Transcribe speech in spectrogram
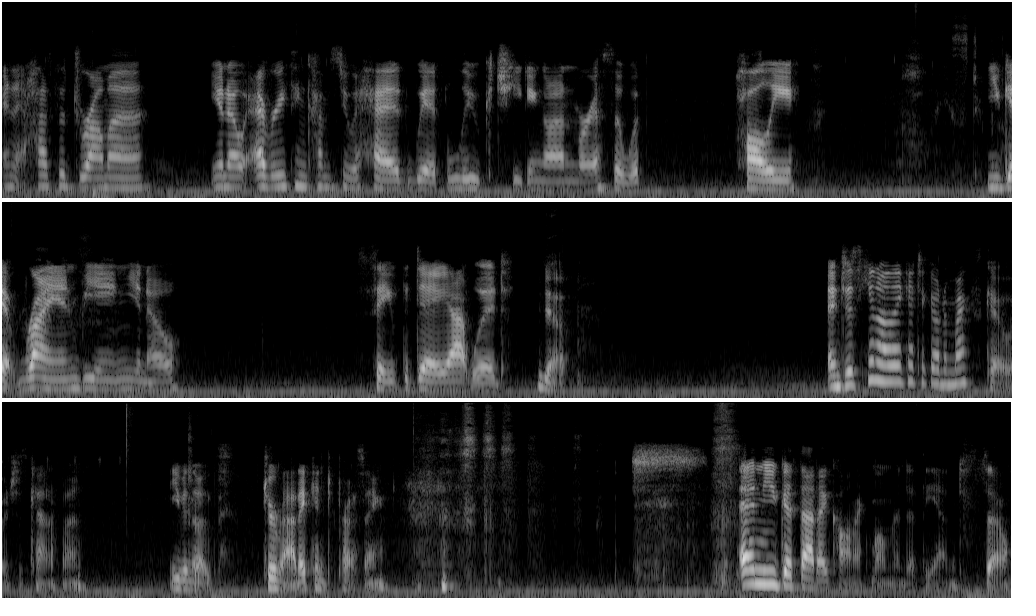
and it has the drama. You know, everything comes to a head with Luke cheating on Marissa with Holly. You get Ryan being, you know, save the day Atwood. Yeah. And just you know they get to go to Mexico, which is kind of fun, even though it's dramatic and depressing. And you get that iconic moment at the end. So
